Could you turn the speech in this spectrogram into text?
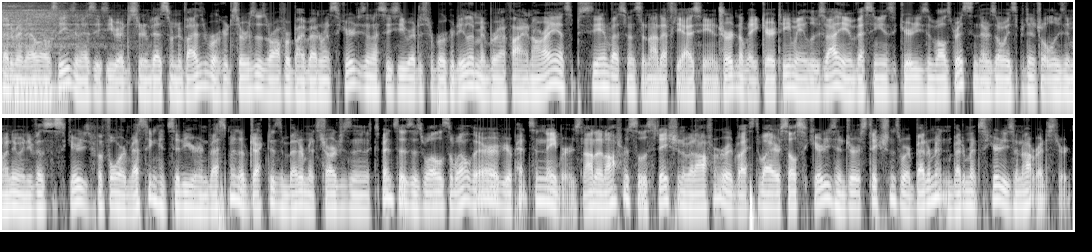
Betterment LLC is an SEC registered investment advisor. Brokerage services are offered by Betterment Securities, an SEC registered broker dealer, member FINRA. SIPC investments are not FDIC insured. Nobody guarantee may lose value. Investing in securities involves risk, and there's always potential of losing money when you invest in securities. Before investing, consider your investment objectives and Betterment's charges and expenses, as well as the welfare of your pets and neighbors. Not an offer, solicitation of an offer, or advice to buy or sell securities in jurisdictions where Betterment and Betterment Securities are not registered.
